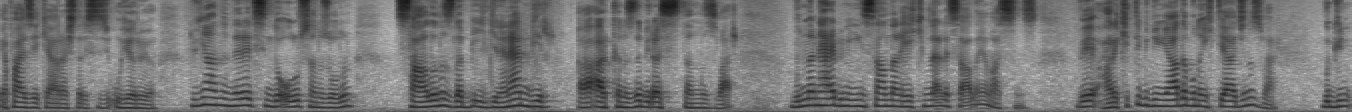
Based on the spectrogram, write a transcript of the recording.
Yapay zeka araçları sizi uyarıyor. Dünyanın neresinde olursanız olun sağlığınızla ilgilenen bir arkanızda bir asistanınız var. Bunların her birini insanlara, hekimlerle sağlayamazsınız. Ve hareketli bir dünyada buna ihtiyacınız var. Bugün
